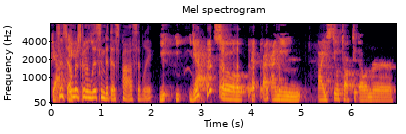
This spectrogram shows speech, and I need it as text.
yeah. Since Elmer's going to listen to this, possibly. Y- y- yeah. So, I, I, mean, I still talk to Elmer.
